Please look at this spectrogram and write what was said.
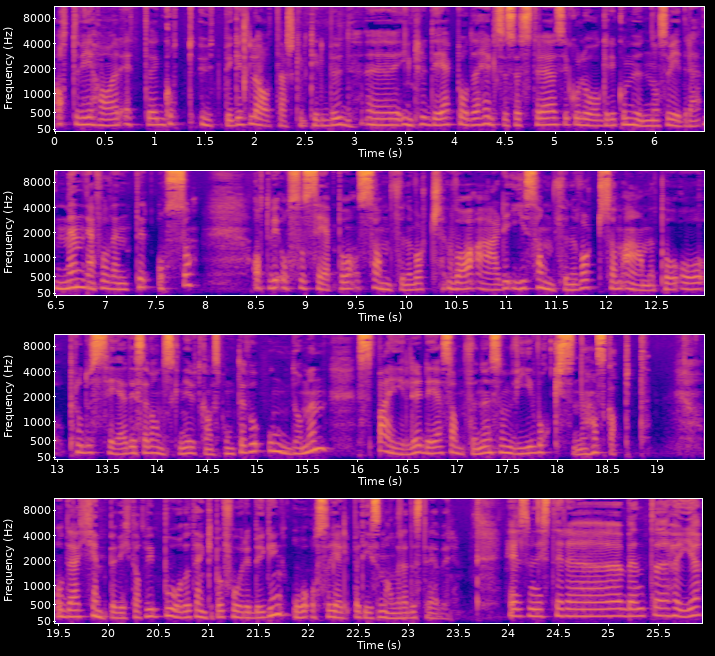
at vi har et eh, godt utbygget lavterskeltilbud, inkludert både helsesøstre, psykologer i kommunen osv. Men jeg forventer også at vi også ser på samfunnet vårt. Hva er det i samfunnet vårt som er med på å produsere disse vanskene i utgangspunktet? For ungdommen speiler det samfunnet som vi voksne har skapt. Og det er kjempeviktig at vi både tenker på forebygging og også hjelper de som allerede strever. Helseminister eh, Bent Høie,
